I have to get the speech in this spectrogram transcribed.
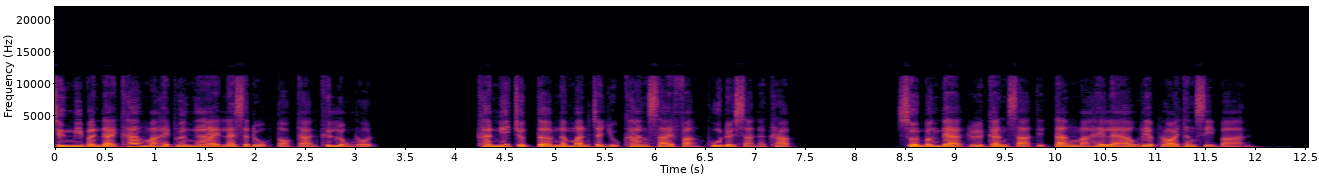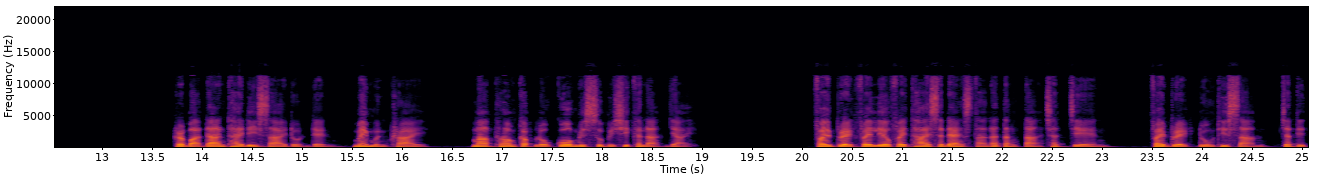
จึงมีบันไดข้างมาให้เพื่อง่ายและสะดวกต่อการขึ้นลงรถ คันนี้จุดเติมน้ำมันจะอยู่ข้างซ้ายฝั่งผู้โดยสารนะครับ ส่วนบังแดดหรือกันสาดติดตั้งมาให้แล้วเรียบร้อยทั้ง 4 บาน กระบะด้านท้ายดีไซน์โดดเด่นไม่เหมือนใคร มาพร้อมกับโลโก้มิตซูบิชิขนาดใหญ่ ไฟเบรกไฟเลี้ยวไฟท้ายแสดงสถานะต่างๆ ชัดเจน ไฟเบรกดวงที่ 3 จะติด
